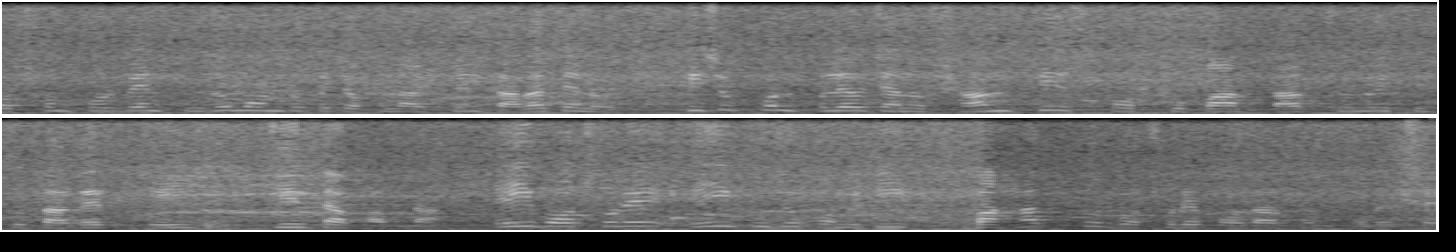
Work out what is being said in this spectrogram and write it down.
দর্শন করবেন, পুজো মণ্ডপে যখন আসবেন, তারা যেন কিছুক্ষণ হলেও যেন শান্তি স্পর্শ পান তার জন্যই কিন্তু তাদের এই চিন্তা ভাবনা এই বছরে এই পুজো কমিটি বাহাত্তর বছরে পদার্পণ করেছে।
